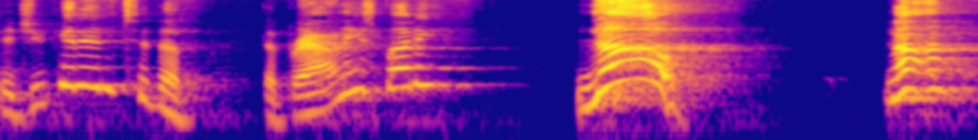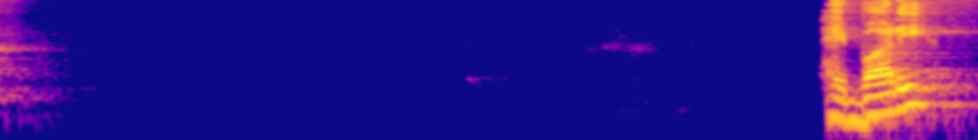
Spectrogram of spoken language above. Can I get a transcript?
did you get into the, the brownies, buddy? No. No. Hey, buddy.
